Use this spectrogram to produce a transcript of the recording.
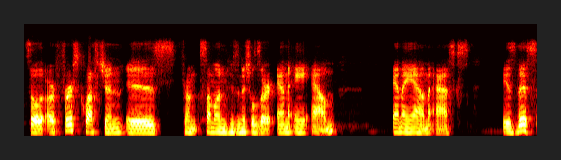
so our first question is from someone whose initials are MAM. MAM asks, is this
